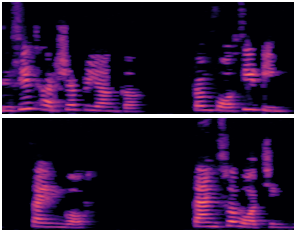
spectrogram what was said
this is Harsha Priyanka from FOSSEE team signing off. Thanks for watching.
